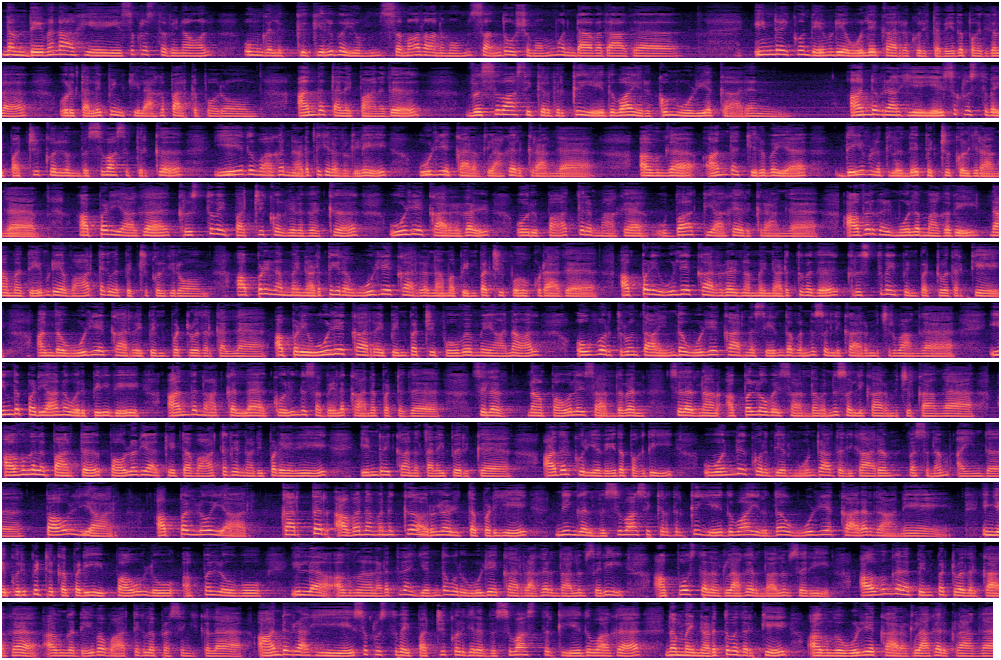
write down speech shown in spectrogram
நம் தேவனாகிய இயேசு கிறிஸ்துவினால் உங்களுக்கு கிருபையும் சமாதானமும் சந்தோஷமும் உண்டாவதாக. இன்றைக்கும் தேவனுடைய ஊழியக்காரர் குறித்த வேத பகுதிகளை ஒரு தலைப்பின் கீழாக பார்க்க போகிறோம் அந்த தலைப்பானது விசுவாசிக்கிறதற்கு ஏதுவாக இருக்கும் ஊழியக்காரன்? ஆண்டவராகிய இயேசு கிறிஸ்துவை பற்றி கொள்ளும் விசுவாசத்திற்கு ஏதுவாக நடத்துகிறவர்களே ஊழியக்காரர்களாக இருக்கிறாங்க. அவங்க அந்த கிருபையை தேவனிடத்திலிருந்தே பெற்றுக்கொள்கிறாங்க. அப்படியாக கிறிஸ்துவை பற்றி கொள்கிறதற்கு ஊழியக்காரர்கள் ஒரு பாத்திரமாக உபாத்தியாக இருக்கிறாங்க. அவர்கள் மூலமாகவே நாம தேவனுடைய வார்த்தைகளை பெற்றுக்கொள்கிறோம் அப்படி நம்மை நடத்துகிற ஊழியக்காரரை நாம பின்பற்றி போகக்கூடாது. அப்படி ஊழியக்காரர்கள் நம்மை நடத்துவது கிறிஸ்துவை பின்பற்றுவதற்கே அந்த ஊழியக்காரரை பின்பற்றுவதற்கல்ல. அப்படி ஊழியக்காரரை பின்பற்றி போவோமே ஆனால் ஒவ்வொருத்தரும் தான் இந்த ஊழியக்காரனை சேர்ந்தவன்னு சொல்லிக்க ஆரம்பிச்சிருவாங்க. இந்தபடியான ஒரு ஒரு பிரிவே அந்த நாட்களில் குறிந்த சபையில் காணப்பட்டது. சிலர் நான் பவுலை சார்ந்தவன் சிலர் நான் அப்பல்லோவை சார்ந்தவன் சொல்லிக்க ஆரம்பிச்சிருக்காங்க. அவங்கள பார்த்து பவுலடியா கேட்ட வார்த்தைகளின் அடிப்படையிலே இன்றைக்கான தலைப்பு இருக்கு. அதற்குரிய வேத பகுதி ஒன்று குருந்தியர் மூன்றாவது அதிகாரம் வசனம் ஐந்து. பவுல் யார்? அப்பல்லோ யார்? கர்த்தர் அவனவனுக்கு அருளளித்தபடியே நீங்கள் விசுவாசிக்கிறதற்கு ஏதுவா இருந்த ஊழியக்காரர் தானே. இங்கே குறிப்பிட்டிருக்கப்படி பவுலோ அப்பல்லோவோ இல்லை அவங்க நடத்தின எந்த ஒரு ஊழியக்காரராக இருந்தாலும் சரி அப்போஸ்தலர்களாக இருந்தாலும் சரி அவங்கள பின்பற்றுவதற்காக அவங்க தெய்வ வார்த்தைகளை பிரசங்கிக்கல. ஆண்டவராகிய இயேசு கிறிஸ்துவை பற்றி கொள்கிற விசுவாசத்திற்கு ஏதுவாக நம்மை நடத்துவதற்கே அவங்க ஊழியக்காரர்களாக இருக்கிறாங்க.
